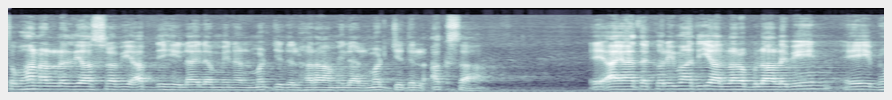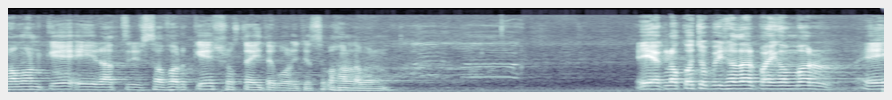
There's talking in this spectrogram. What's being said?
সুবহান আল্লাহ আসরাবি আব্দিহি লাইলাম মিনাল মসজিদুল হারাম ইলাল মসজিদুল আকসা। এই আয়াত করিমা দিয়ে আল্লাহ রবুল আলমিন এই ভ্রমণকে, এই রাত্রির সফরকে সত্যায়িত করেছে। সুবহানাল্লাহ বলেন। এই এক লক্ষ চব্বিশ হাজার পয়গম্বর এই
